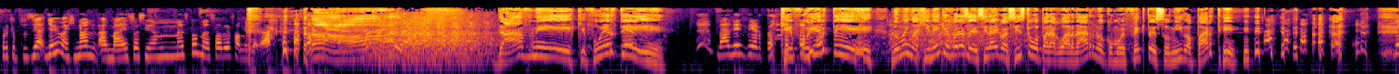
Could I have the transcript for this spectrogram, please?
porque pues ya, ya me imagino al, maestro así "Mm, esto me sabe familiar. Daphne, qué fuerte. no, no es cierto. ¡Qué fuerte! No me imaginé que fueras a decir algo así, es como para guardarlo como efecto de sonido aparte. No,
